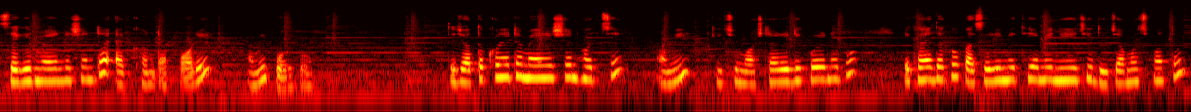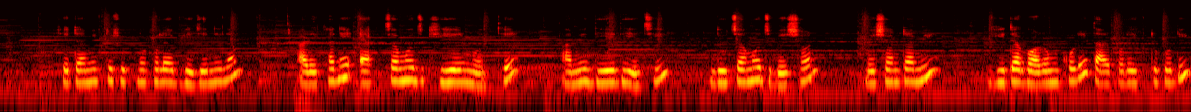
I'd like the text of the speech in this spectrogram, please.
সেকেন্ড ম্যারিনেশনটা এক ঘণ্টা পরে আমি করব। তো যতক্ষণ এটা ম্যারিনেশন হচ্ছে, আমি কিছু মশলা রেডি করে নেব। এখানে দেখো কাসুরি মেথি আমি নিয়েছি দু চামচ মতন। সেটা আমি একটু শুকনো খোলায় ভেজে নিলাম। আর এখানে এক চামচ ঘিয়ের মধ্যে আমি দিয়ে দিয়েছি দু চামচ বেসন। বেসনটা আমি ঘিটা গরম করে তারপরে একটু একটুখানি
